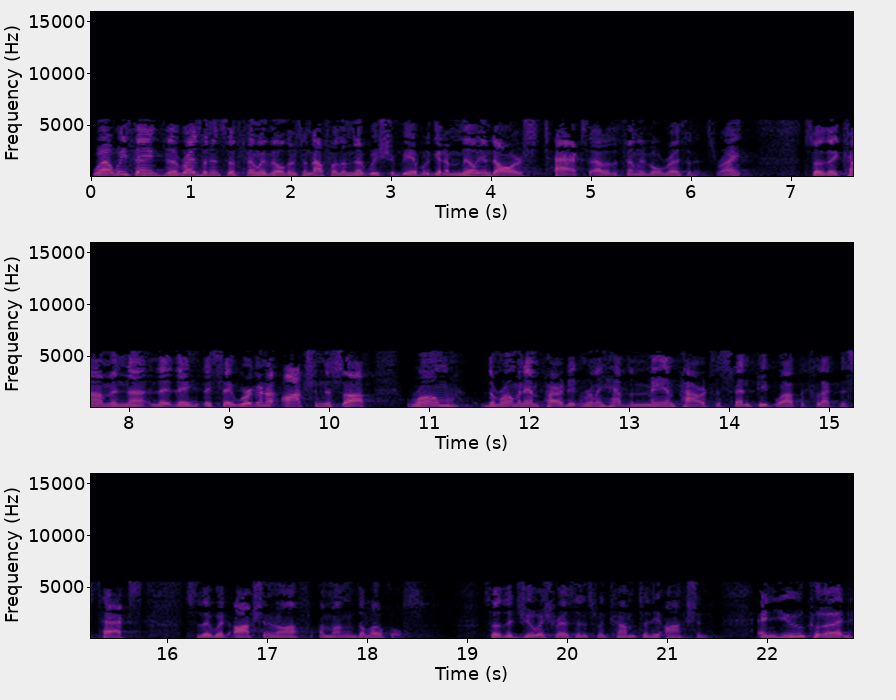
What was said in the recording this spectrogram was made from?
Well, we think the residents of Finleyville, there's enough of them that we should be able to get a million dollars tax out of the Finleyville residents, right? So they come and uh, they, they, they say, we're going to auction this off. Rome, the Roman Empire didn't really have the manpower to send people out to collect this tax, so they would auction it off among the locals. So the Jewish residents would come to the auction. And you could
